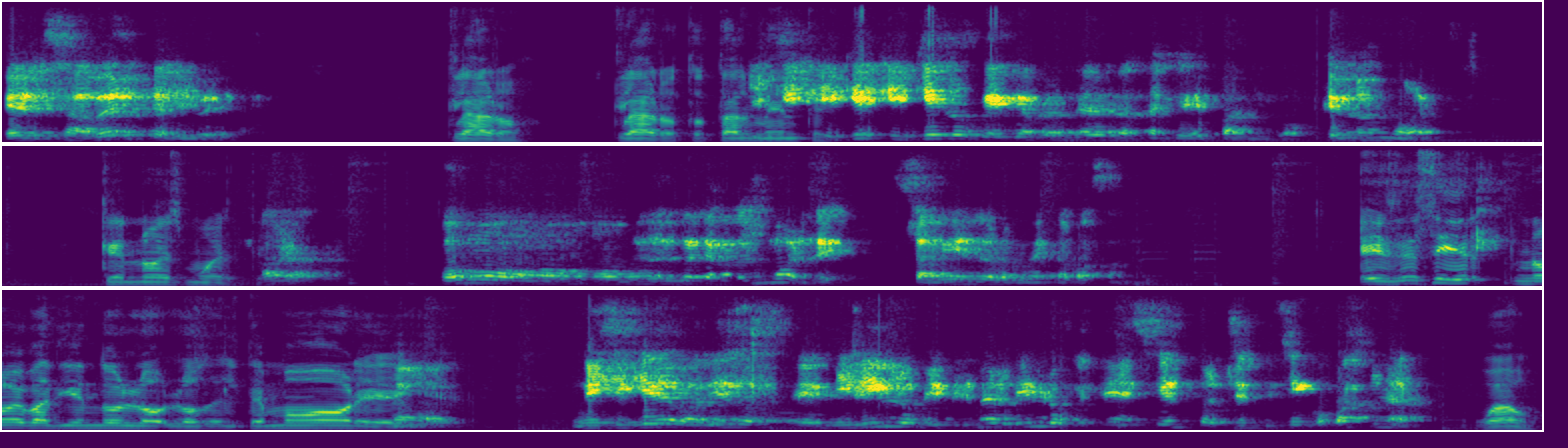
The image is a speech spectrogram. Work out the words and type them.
el saber te libera. Claro, claro, ¿Y, totalmente. y qué, y qué es lo que hay que aprender del ataque de pánico? Que no es muerte. Que no es muerte. Ahora, ¿cómo me doy cuenta que no es muerte? Sabiendo lo que me está pasando. Es decir, no evadiendo lo, lo del temor. eh, No. Ni siquiera evadiendo eh, mi libro, mi primer libro que tiene 185 páginas. Wow.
